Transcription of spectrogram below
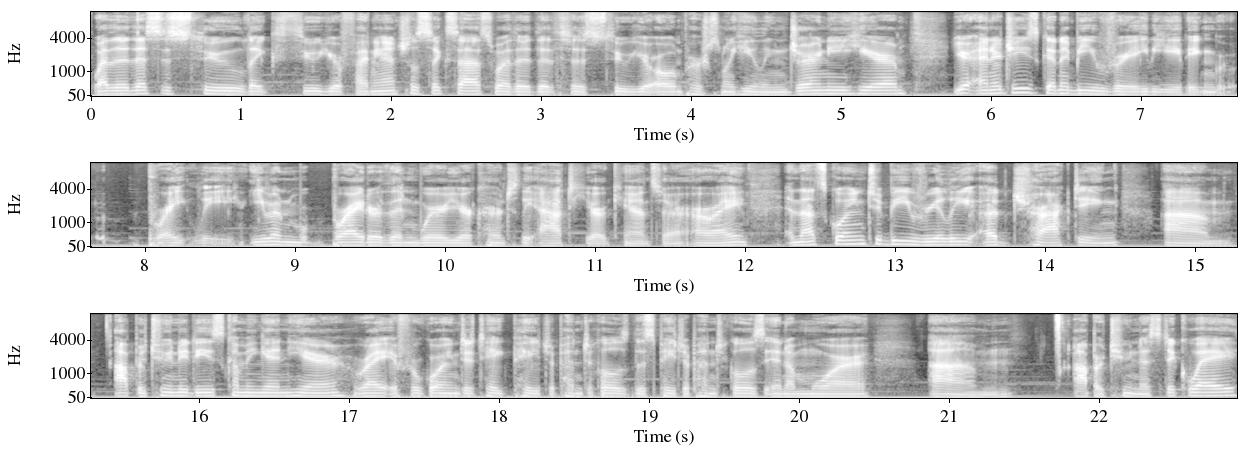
whether this is through like through your financial success whether this is through your own personal healing journey here. Your energy is going to be radiating brightly even brighter than where you're currently at your cancer all right? And that's going to be really attracting um opportunities coming in here right? If we're going to take page of pentacles this page of pentacles in a more um opportunistic way.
